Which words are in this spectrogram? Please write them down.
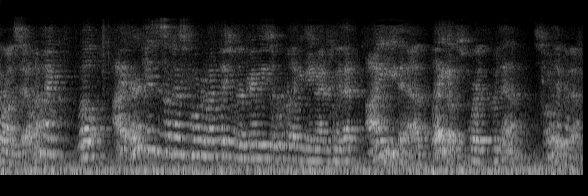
were on sale. And I'm like, well, I, there are kids that sometimes come over to my place when their families over for like a game night or something like that. I need to have Legos for for them. It's totally for them.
